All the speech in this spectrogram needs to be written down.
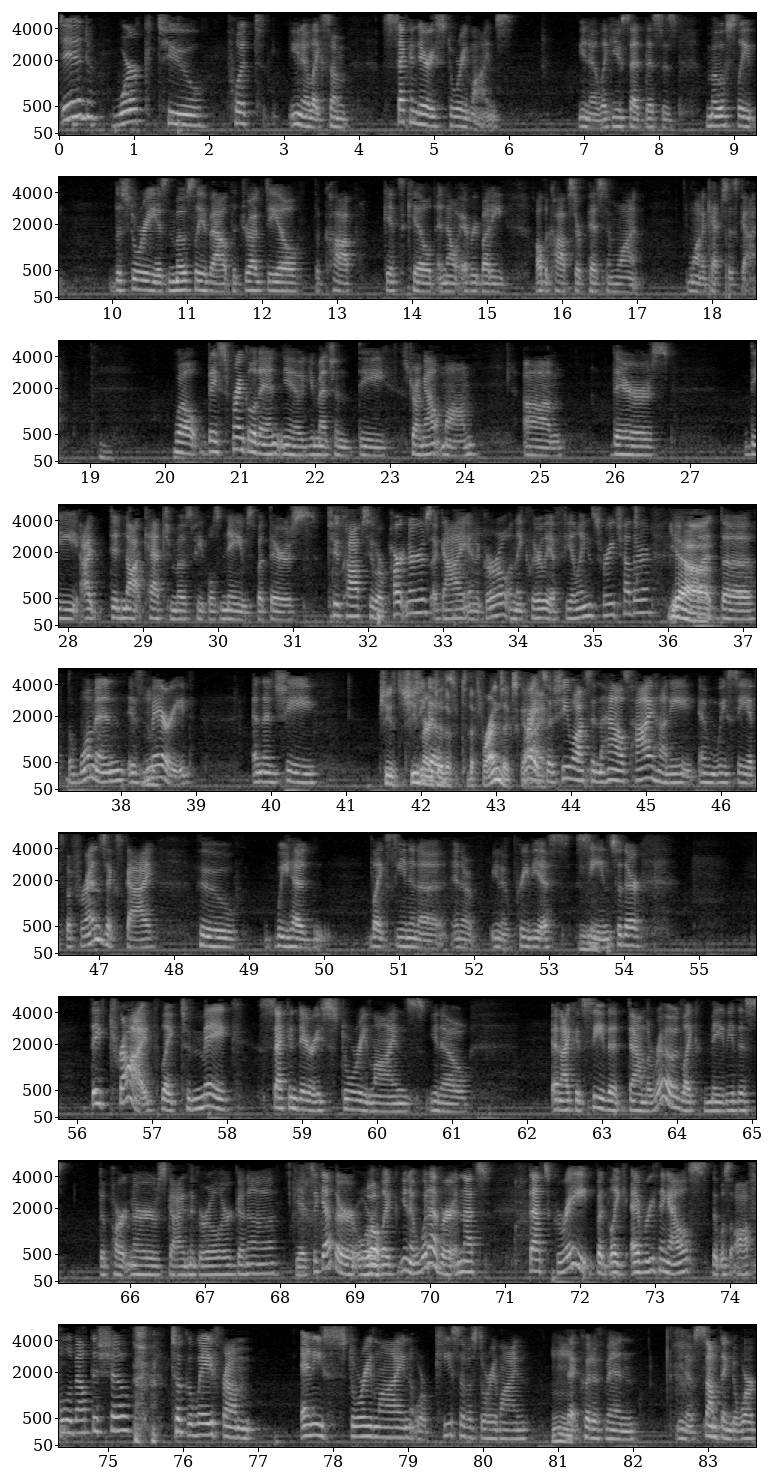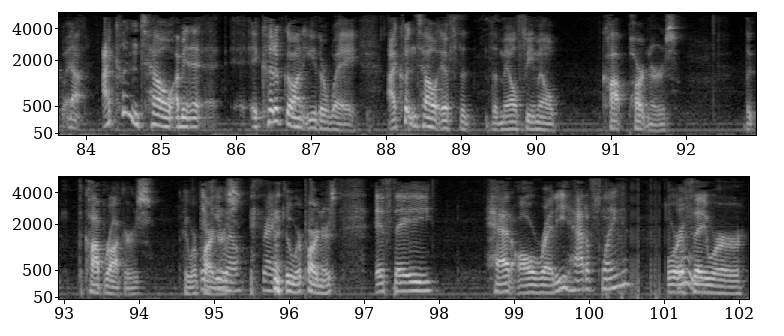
did work to put, you know, like some secondary storylines. You know, like you said, this is mostly the story is mostly about the drug deal, the cop gets killed, and now everybody, all the cops are pissed and want want to catch this guy. Well, they sprinkled in, you know, you mentioned the strung out mom. Um, there's the I did not catch most people's names, but there's two cops who are partners, a guy and a girl, and they clearly have feelings for each other. Yeah. But the the woman is Mhm. married, and then she she's she's she married goes- to the to the forensics guy. right. So she walks in the house, hi honey, and we see it's the forensics guy, who we had like seen in a in a you know previous Mhm. scene. So they're they tried like to make secondary storylines, you know, and I could see that down the road, like maybe this the partners, guy and the girl, are gonna get together, or Well- like you know whatever, and that's that's great. But like everything else that was awful about this show took away from any storyline or piece of a storyline Mhm. that could have been, you know, something to work with. Now, I couldn't tell. I mean, it, it could have gone either way. I couldn't tell if the the male female cop partners, the the cop rockers who were partners, will, right. who were partners, if they had already had a fling, or Ooh. if they were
